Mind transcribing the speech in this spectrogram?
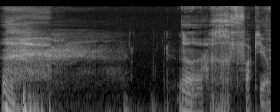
Ugh, fuck you.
